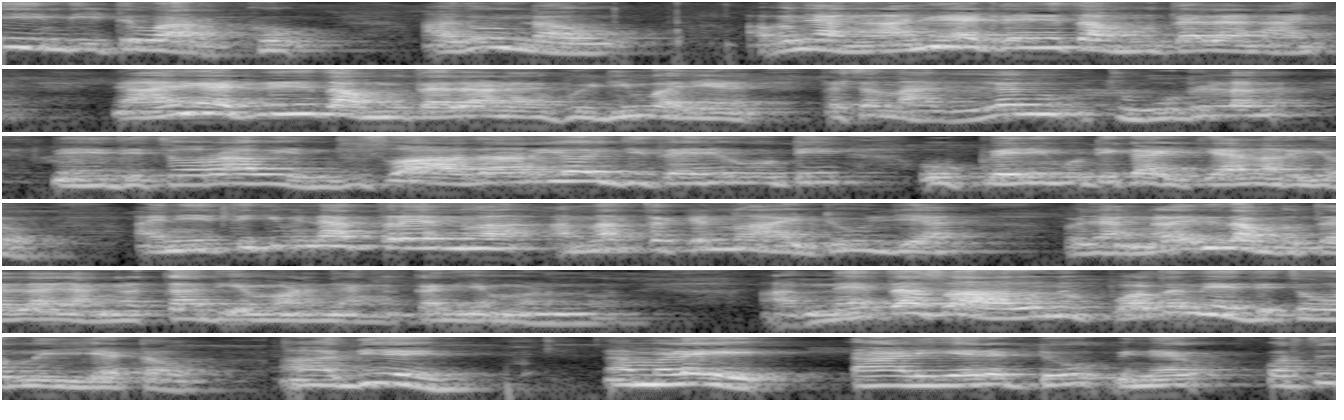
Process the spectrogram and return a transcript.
ചീന്തിയിട്ട് വറക്കും. അതും ഉണ്ടാവും. അപ്പം ഞാനും ഏട്ടന് തമ്മുത്തലാണ്. ഞാനും ഏട്ടന് തമ്മുത്തലാണ്. പിടിയും വലിയാണ്. പക്ഷെ നല്ല ചൂടുള്ള നേതിച്ചോറാവും എന്ത് സ്വാദറിയോ ഇഞ്ചിത്തൈര് കൂട്ടി ഉപ്പേരിയും കൂട്ടി കഴിക്കാന്നറിയോ? അനിയത്തിക്ക് പിന്നെ അത്രയൊന്നും അന്ന് അത്രയ്ക്കൊന്നും ആയിട്ടുമില്ല അപ്പോൾ ഞങ്ങളതിന് തമ്പത്തല്ല ഞങ്ങൾക്ക് അധികം വേണം ഞങ്ങൾക്ക് അധികം വേണം എന്ന് പറഞ്ഞു. അന്നേത്തെ സ്വാദൊന്നും ഇപ്പോഴത്തെ നെയ്തിച്ചോറിന് ഇല്ല കേട്ടോ. ആദ്യമേ നമ്മളെ നാളികേരം ഇട്ടു പിന്നെ കുറച്ച്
